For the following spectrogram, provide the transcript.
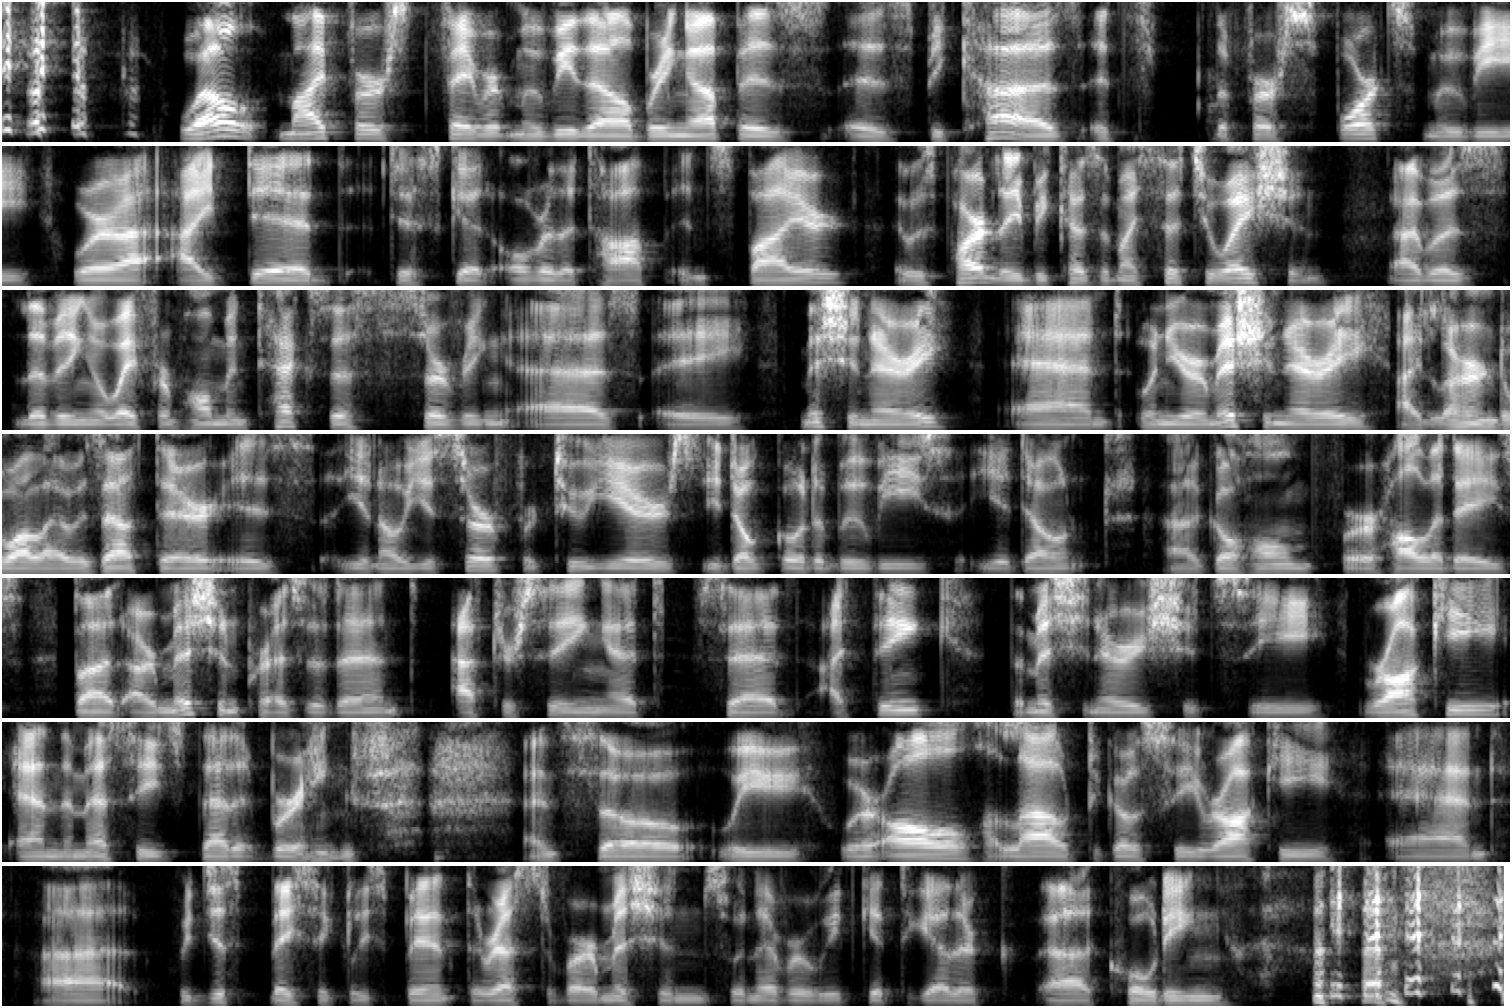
well, my first favorite movie that I'll bring up is is because it's the first sports movie where I, I did just get over the top inspired. It was partly because of my situation. I was living away from home in Texas, serving as a missionary. And when you're a missionary, I learned while I was out there is, you know, you serve for two years, you don't go to movies, you don't uh, go home for holidays. But our mission president, after seeing it, said, I think the missionaries should see Rocky and the message that it brings. And so we were all allowed to go see Rocky, and uh, we just basically spent the rest of our missions whenever we'd get together uh, quoting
